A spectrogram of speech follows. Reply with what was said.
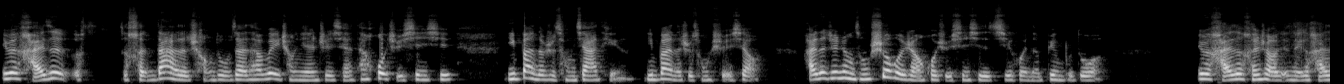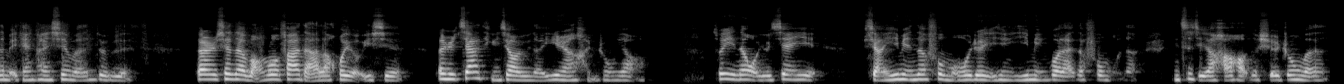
因为孩子。很大的程度，在他未成年之前，他获取信息一半都是从家庭，一半的是从学校。孩子真正从社会上获取信息的机会呢，并不多，因为孩子很少哪个孩子每天看新闻，对不对？但是现在网络发达了，会有一些，但是家庭教育呢依然很重要。所以呢，我就建议想移民的父母或者已经移民过来的父母呢，你自己要好好的学中文，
